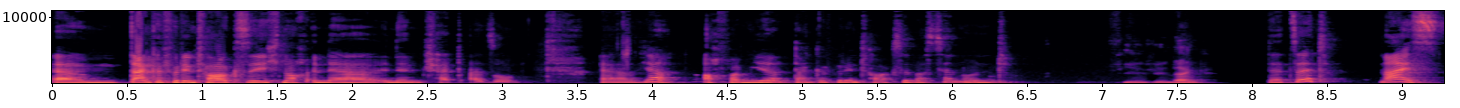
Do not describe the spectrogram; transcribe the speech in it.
Ähm, danke für den Talk, sehe ich noch in, der, in dem Chat. Also, äh, ja, auch von mir, danke für den Talk, Sebastian. Und Vielen, vielen Dank. that's it. Nice.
